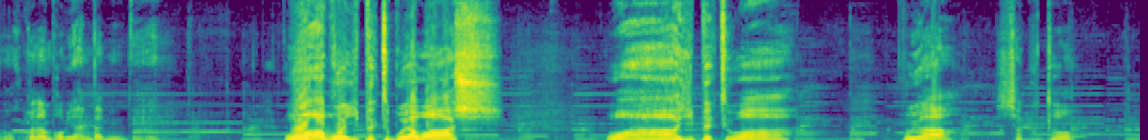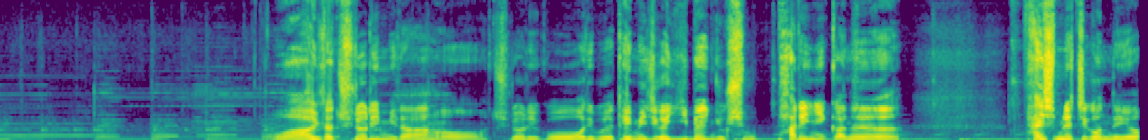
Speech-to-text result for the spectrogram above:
어 코난 범이 안 닿는데. 와 뭐야 이펙트 뭐야? 와씨와 이펙트 와. 뭐야 시작부터. 와 일단 출혈입니다. 어 출혈이고 어디 보자. 데미지가 268이니까는 80렙 찍었네요.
